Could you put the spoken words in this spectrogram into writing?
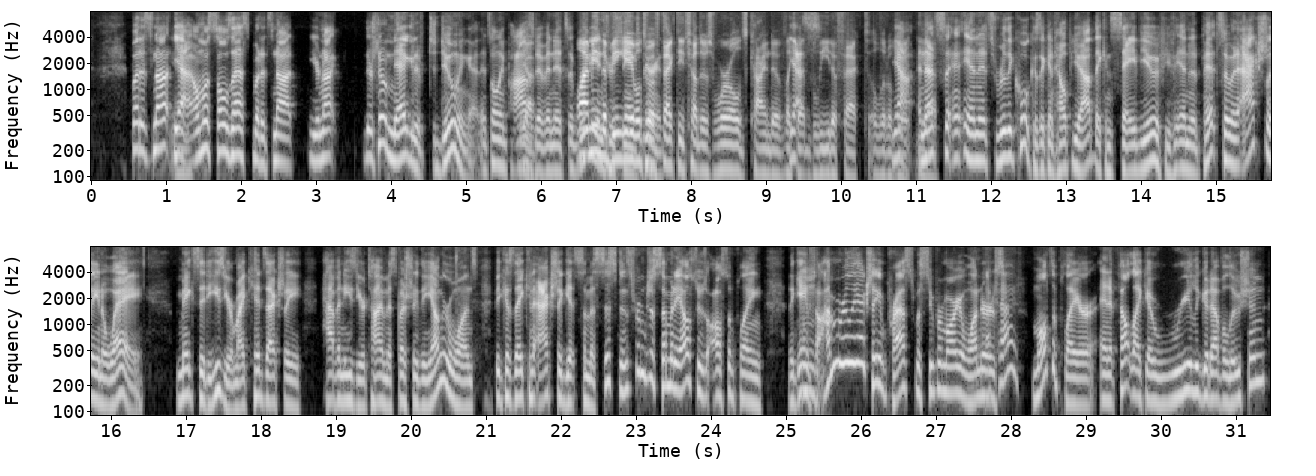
but it's not yeah, Yeah. almost souls-esque but it's not you're not there's no negative to doing it it's only positive and it's a well, I mean the being able to affect each other's worlds, kind of like Yes. that bleed effect a little yeah bit. and that's and it's really cool because it can help you out they can save you if you're in a pit so it actually in a way makes it easier my kids actually have an easier time especially the younger ones because they can actually get some assistance from just somebody else who's also playing the game Hmm. so i'm really actually impressed with super mario wonders okay. multiplayer and it felt like a really good evolution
